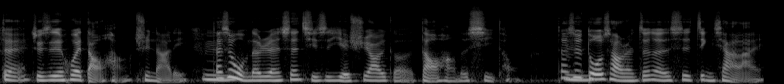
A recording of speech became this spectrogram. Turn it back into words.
对，就是会导航去哪里。嗯但是我们的人生其实也需要一个导航的系统，但是嗯多少人真的是静下来，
